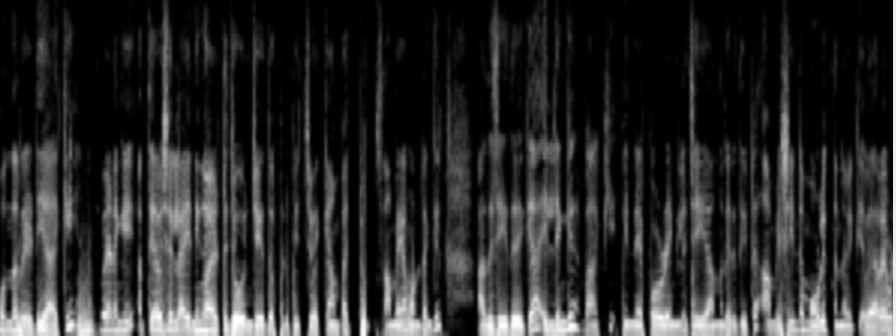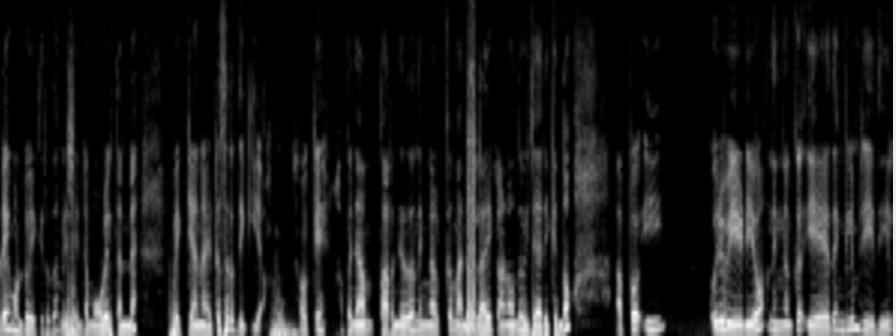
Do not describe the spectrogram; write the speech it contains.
ഒന്ന് റെഡിയാക്കി വേണമെങ്കിൽ അത്യാവശ്യം ലൈനിങ്ങുമായിട്ട് ജോയിൻ ചെയ്ത് പിടിപ്പിച്ച് വെക്കാൻ പറ്റും സമയമുണ്ടെങ്കിൽ അത് ചെയ്ത് വയ്ക്കുക ഇല്ലെങ്കിൽ ബാക്കി പിന്നെ എപ്പോഴെങ്കിലും ചെയ്യാമെന്ന് കരുതിയിട്ട് ആ മെഷീന്റെ മുകളിൽ തന്നെ വയ്ക്കുക വേറെ എവിടെയും കൊണ്ട് വയ്ക്കരുത് മെഷീന്റെ മുകളിൽ തന്നെ വെക്കാനായിട്ട് ശ്രദ്ധിക്കുക. ഓക്കെ അപ്പോൾ ഞാൻ പറഞ്ഞത് നിങ്ങൾക്ക് മനസ്സിലായി കാണുമെന്ന് വിചാരിക്കുന്നു. അപ്പോൾ ഈ ഒരു വീഡിയോ നിങ്ങൾക്ക് ഏതെങ്കിലും രീതിയിൽ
